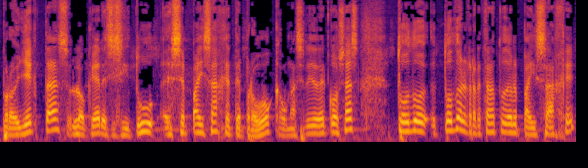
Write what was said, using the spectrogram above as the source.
proyectas lo que eres y si tú ese paisaje te provoca una serie de cosas, todo, todo el retrato del paisaje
